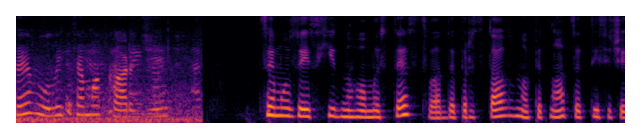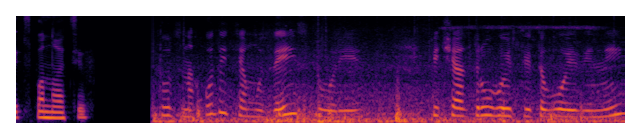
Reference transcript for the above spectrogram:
Це вулиця Макарджі. Це музей східного мистецтва, де представлено 15 тисяч експонатів. Тут знаходиться музей історії. Під час Другої світової війни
